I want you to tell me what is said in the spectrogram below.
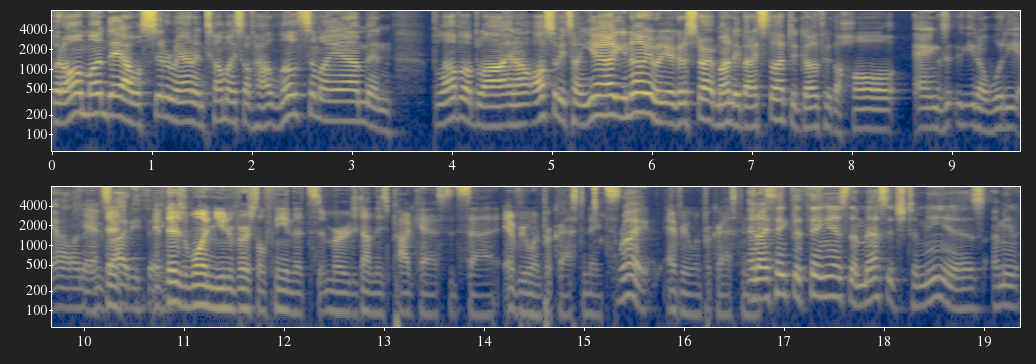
but all Monday I will sit around and tell myself how loathsome I am and blah blah blah, and I'll also be telling, yeah, you know, you're, going to start Monday, but I still have to go through the whole, anx- you know, Woody Allen Yeah, if anxiety there's, thing. If there's one universal theme that's emerged on these podcasts, it's uh, everyone procrastinates. right. Everyone procrastinates. And I think the thing is, the message to me is, I mean,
